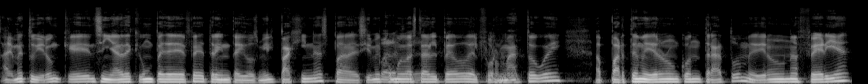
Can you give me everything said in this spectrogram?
a mí me tuvieron que enseñar de que un PDF de 32 mil páginas para decirme Para cómo iba a estar el pedo del formato, güey. Aparte me dieron un contrato, me dieron una feria,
